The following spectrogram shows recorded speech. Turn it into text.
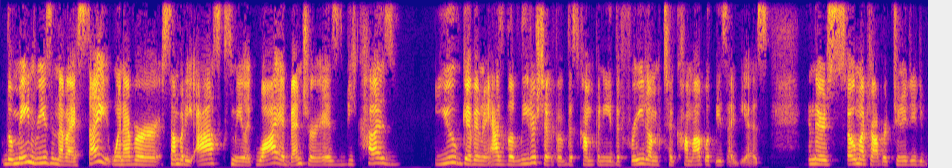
the main reason that I cite whenever somebody asks me, like, why EdVenture is because you've given me as the leadership of this company the freedom to come up with these ideas. And there's so much opportunity to,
